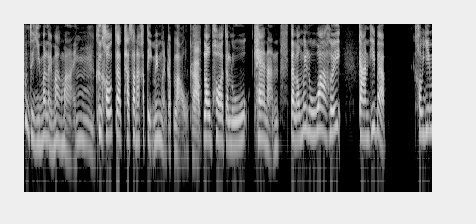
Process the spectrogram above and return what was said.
คุณจะยิ้มอะไรมากมายอืมคือเขาจะทัศนคติไม่เหมือนกับเราครับเราพอจะรู้แค่นั้น แต่เราไม่รู้ว่าเฮ้ยการที่แบบเขายิ้ม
